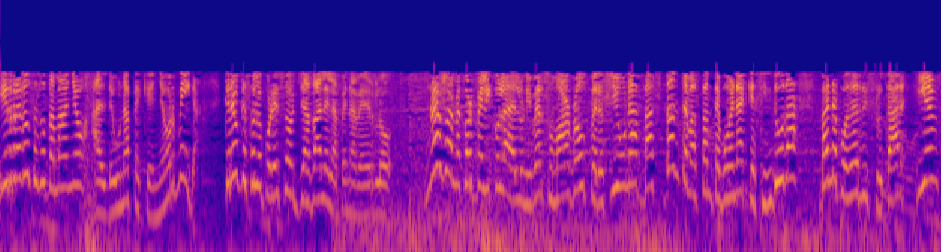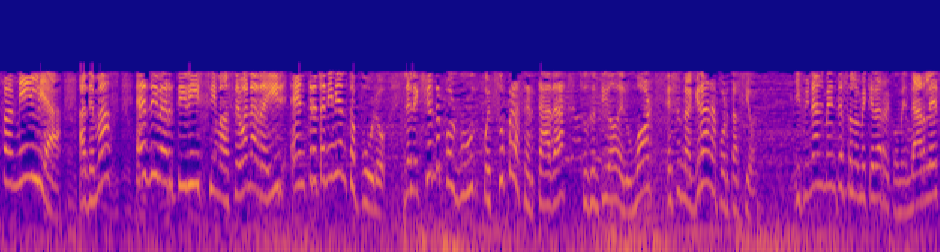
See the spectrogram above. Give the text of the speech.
y reduce su tamaño al de una pequeña hormiga. Creo que solo por eso ya vale la pena verlo. No es la mejor película del universo Marvel, pero sí una bastante, bastante buena que sin duda van a poder disfrutar y en familia. Además, es divertidísima, se van a reír, entretenimiento puro. La elección de Paul Rudd fue súper acertada, su sentido del humor es una gran aportación. Y finalmente solo me queda recomendarles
